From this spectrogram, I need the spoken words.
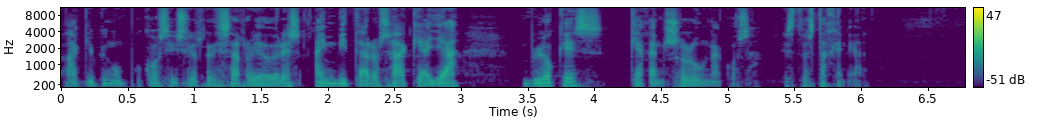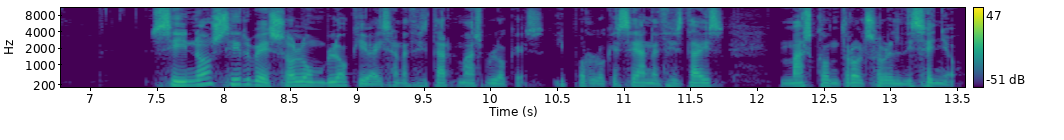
aquí vengo un poco, si sois desarrolladores, a invitaros a que haya bloques que hagan solo una cosa. Esto está genial. Si no sirve solo un bloque y vais a necesitar más bloques y por lo que sea necesitáis más control sobre el diseño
